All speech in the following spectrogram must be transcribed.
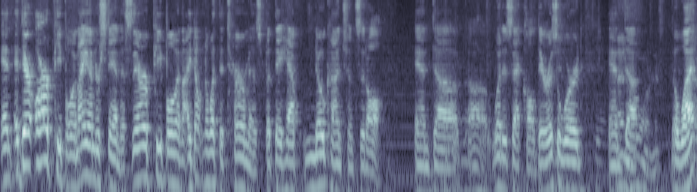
and there are people, and I understand this. There are people, and I don't know what the term is, but they have no conscience at all. And uh, uh, what is that called? There is a word, and uh, Unborn. the what?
